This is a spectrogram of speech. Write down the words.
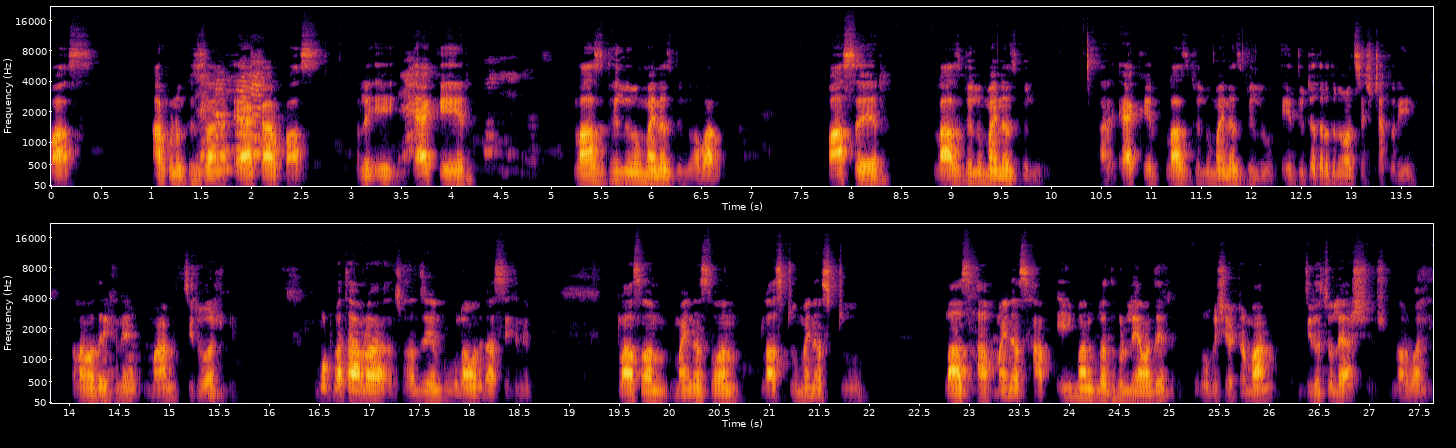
পাঁচ। আর কোনো কিছু যায় না, এক আর পাঁচ। তাহলে এই একের প্লাস ভ্যালু এবং মাইনাস ভ্যালু আবার পাঁচের প্লাস ভ্যালু মাইনাস ভ্যালু আর একের প্লাস ভ্যালু মাইনাস ভ্যালু এই দুইটা দ্বারা যদি আমরা চেষ্টা করি, তাহলে আমাদের এখানে মান জিরো আসবে। মোট কথা আমরা যে অঙ্কগুলো আমাদের আছে, এখানে plus one minus one plus two minus two plus half minus half এই মানগুলো ধরলে আমাদের পুরো বিষয়টার মান জিরো চলে আসে নর্মালি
